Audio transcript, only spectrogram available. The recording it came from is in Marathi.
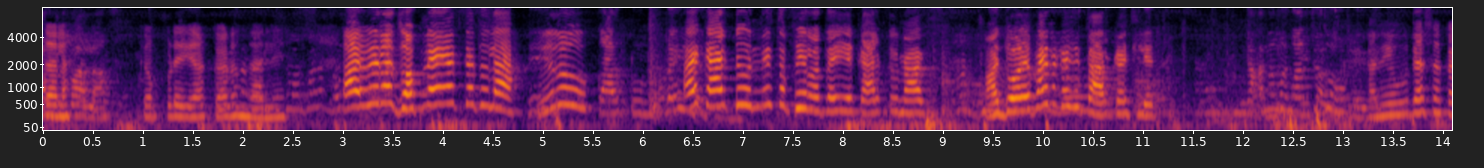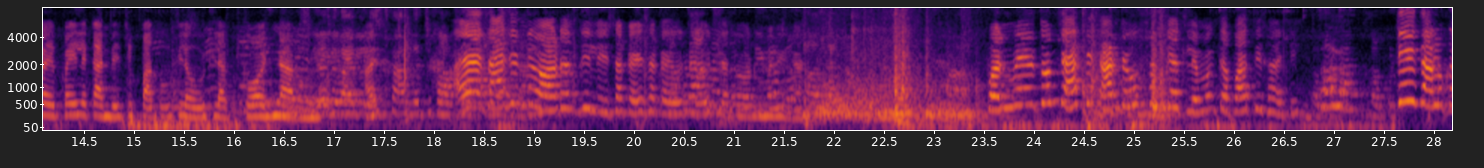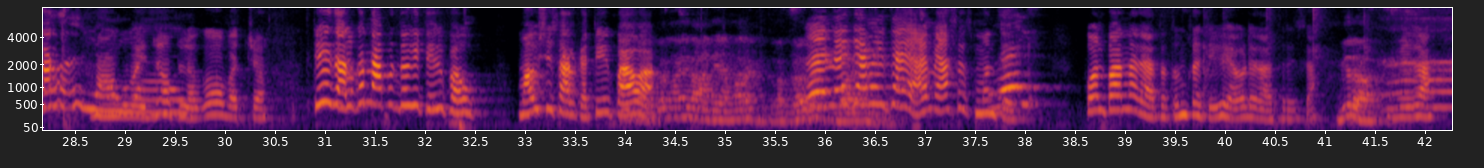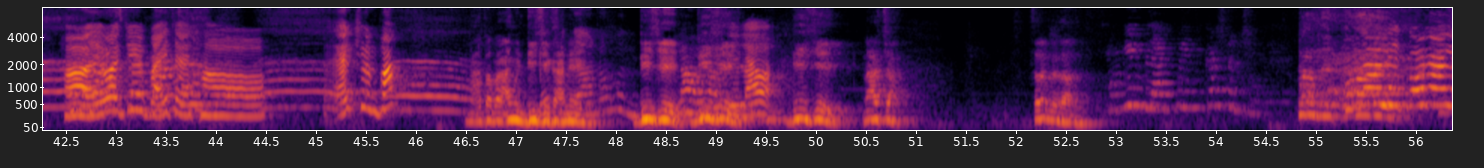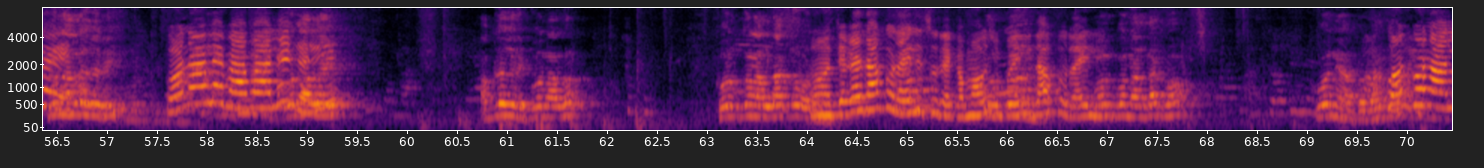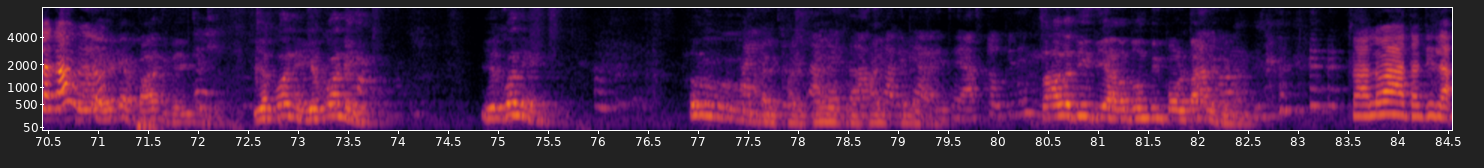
चला. कपडे या काढून झाले. विरा झोप नाही येत का तुला? विरू. कार्टून आय कार्टून फिरत आहे कार्टून आज. आज डोळे पाय ना कसे तार कटलेत आणि उद्या सकाळी पहिले कांद्याची पात उठल्या उठल्या तोडणार मी. ऑर्डर दिली. सकाळी सकाळी उठल्या उठल्या तोड म्हणे का. पण मी तुमच्या आजचे कांदे उपसून घेतले मग त्या पातीसाठी ते चालू. कर. हा गो बाई झोपलं ग बच्चा. ते चालू कर ना आपण दोघी टीव्ही पाहू. मावशी सारखा टीव्ही पाहावा. नाही करायचं आहे आम्ही असंच म्हणतोय. कोण पाहणार आहे आता तुमचा टीव्ही एवढ्या रात्रीचा? मीरा. हा एवढा टीव्ही पाहिजे हा. ऍक्शन पा आता बाई आम्ही डीजे गाणे डीजे डीजे लावा. डीजे नाचा. सरक रे दादा. कोण आले कोण आलंय कोण आलंय बाबा? आले घरी? आपल्या घरी कोण आलं? कोण कोण आलं दाखव. हं, ते काय दाखवू राहिली सुरेखा मावशी पहिली दाखवू राहिली. कोण कोण आलं दाखव? कोण आहे आता? दाखव. कोण कोण आलं का? हे कोण आहे? हे कोण आहे? हे कोण आहे? चालत ती आता दोन तीन पाऊल टाकले की चालवा आता तिला.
